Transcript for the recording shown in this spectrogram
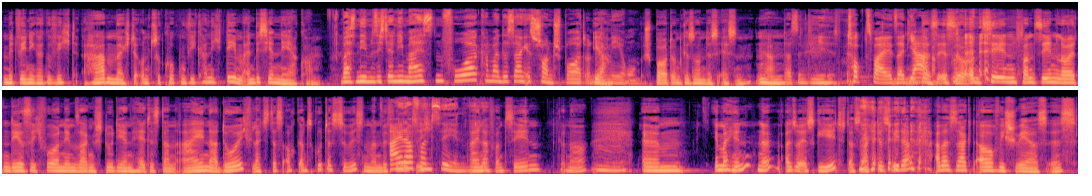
mit weniger Gewicht haben möchte und zu gucken, wie kann ich dem ein bisschen näher kommen. was nehmen sich denn die meisten vor? Kann man das sagen? Ist schon Sport und Ja, Ernährung. Sport und gesundes Essen. Ja, Mhm. das sind die Top zwei seit Jahren. Das ist so. Und zehn von zehn Leuten, die es sich vornehmen, sagen Studien, hält es dann einer durch. Vielleicht ist das auch ganz gut, das zu wissen. Man befindet Einer sich, von zehn, würde- Einer von zehn, genau. Ähm, immerhin, ne? Also es geht, das sagt es wieder. aber es sagt auch, wie schwer es ist.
